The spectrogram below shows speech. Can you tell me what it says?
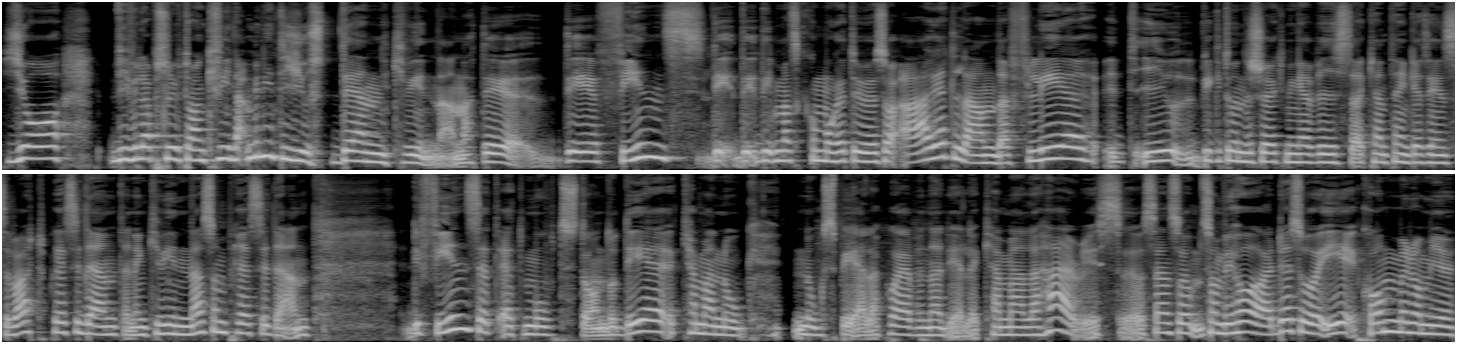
ja, vi vill absolut ha en kvinna, men inte just den kvinnan. Att det, det finns, det, det, man ska komma ihåg att USA är ett land där fler, i, vilket undersökningar visar, kan tänka sig en svart president än en kvinna som president det finns ett, ett motstånd och det kan man nog, nog spela på även när det gäller Kamala Harris. Och sen så, som vi hörde så är, kommer de ju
